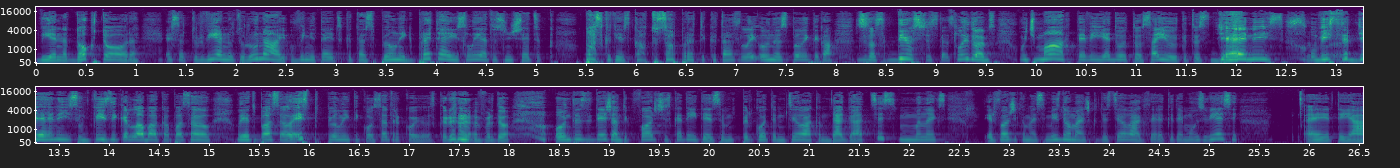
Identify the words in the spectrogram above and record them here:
viena doktore, es ar vienu tur runāju, viņa teica, ka tas ir pilnīgi pretējas lietas. Viņš teica, paskaties, kā tu saprati, ka tas ir. Un es pilnīgi tā kā, es saku, Dievs, šis tas lidojums, viņš māca tevi iedot to sajūtu, ka tas ir ģēnijs, un viss ir ģēnijs, un fizika ir labākā pasaule, lieta pasaulē. Es pat pilnīgi tikko satrakojos, ka runāju par to. Un tas ir tiešām tik forši skatīties, par ko tam cilvēkam deg acis. Man liekas, ir forši, ka mēs esam izdomājuši, ka tas cilvēks, ka tie mūsu viesi ir tajā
